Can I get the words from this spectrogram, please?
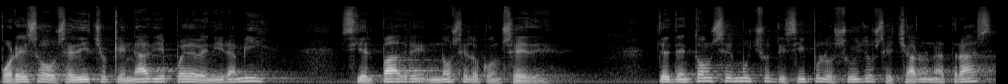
por eso os he dicho que nadie puede venir a mí si el Padre no se lo concede. Desde entonces muchos discípulos suyos se echaron atrás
